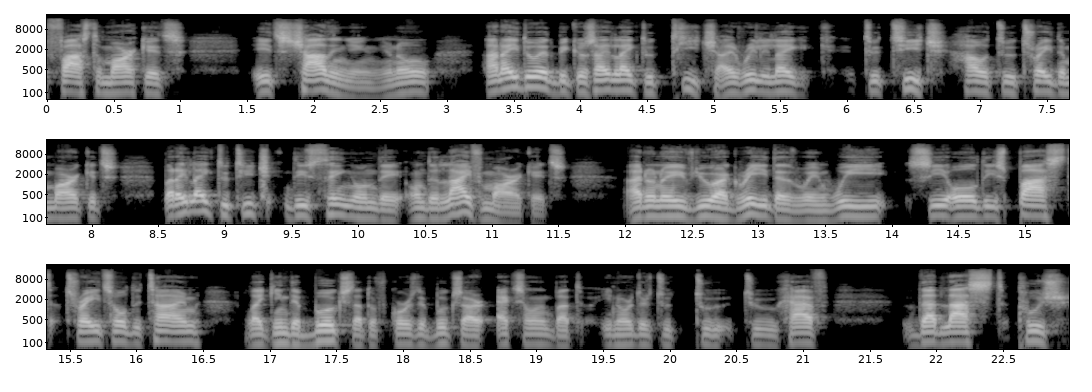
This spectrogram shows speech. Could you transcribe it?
fast markets, it's challenging, you know. And I do it because I like to teach. I really like to teach how to trade the markets, but I like to teach this thing on the on the live markets. I don't know if you agree that when we see all these past trades all the time, like in the books, that of course the books are excellent, but in order to to to have that last push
